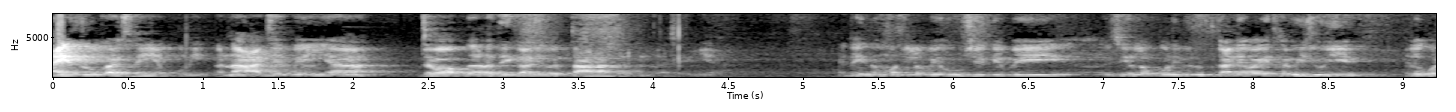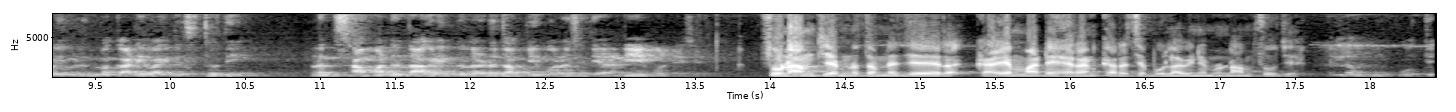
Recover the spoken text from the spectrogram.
નાઇટ રોકાય છે અહીંયા પૂરી. અને આજે મેં અહીંયા જવાબદાર અધિકારીઓએ તાળા કરી દીધા છે અહીંયા. એટલે એનો મતલબ એવું છે કે ભાઈ જે લોકોની વિરુદ્ધ કાર્યવાહી થવી જોઈએ એ લોકોની વિરુદ્ધમાં કાર્યવાહી નથી થતી. અને સામાન્ય નાગરિકને લડત આપવી પડે છે ત્યારે ન્યાય મળે છે. શું નામ છે એમનું? તમને જે કાયમ માટે હેરાન કરે છે બોલાવીને એમનું નામ શું છે? એટલે હું પોતે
